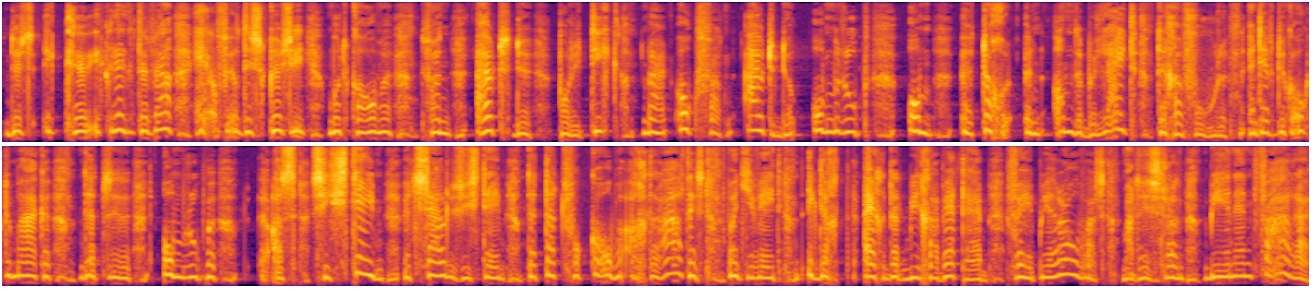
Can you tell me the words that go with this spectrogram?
Dus ik, uh, ik denk dat er wel heel veel discussie moet komen vanuit de politiek, maar ook vanuit de omroep om uh, toch een ander beleid te gaan voeren. En het heeft natuurlijk ook te maken dat omroepen als systeem, het zuilensysteem, dat dat volkomen achterhaald is. Want je weet, ik dacht eigenlijk dat Micha Wertheim VPRO was, maar dat is dan BNN-Vara.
